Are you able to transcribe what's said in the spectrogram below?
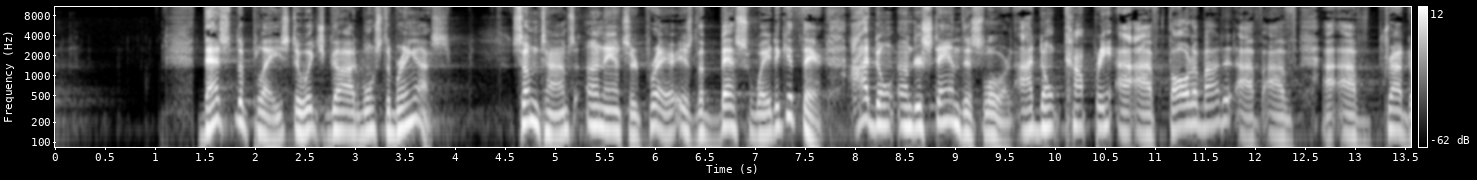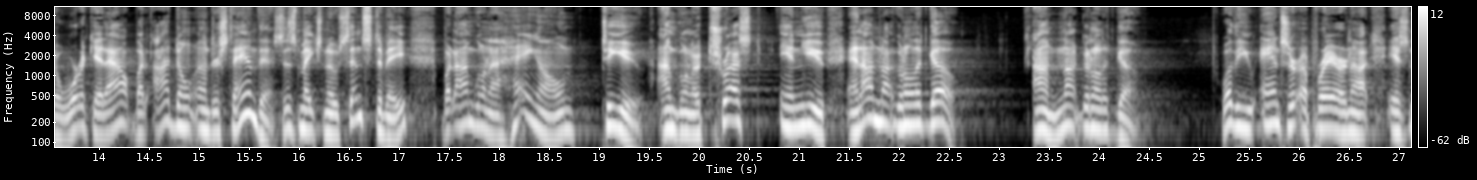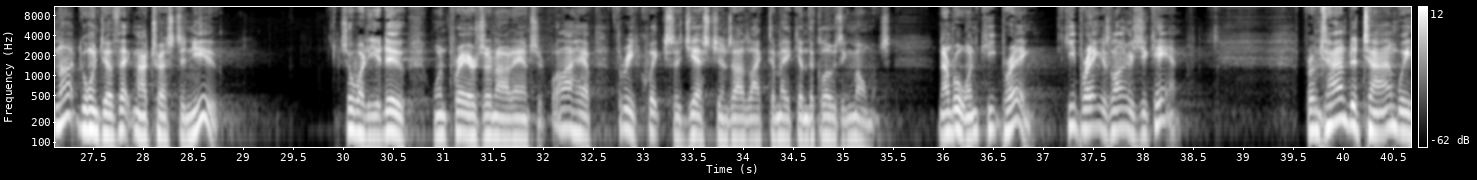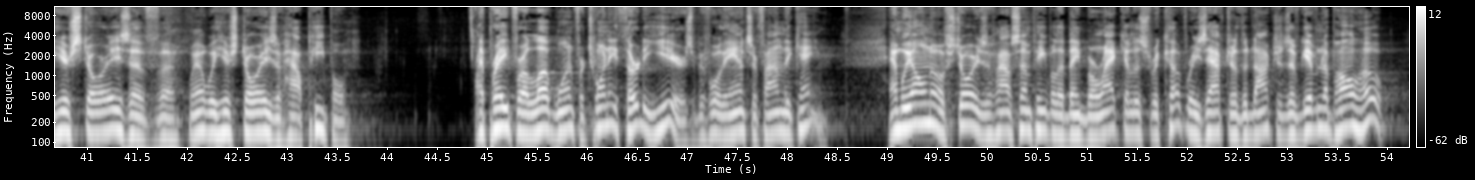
That's the place to which God wants to bring us. Sometimes unanswered prayer is the best way to get there. I don't understand this, Lord. I don't comprehend. I, have thought about it. I've, I've, I've tried to work it out, but I don't understand this. This makes no sense to me, but I'm going to hang on to you. I'm going to trust in you, and I'm not going to let go. I'm not going to let go. Whether you answer a prayer or not is not going to affect my trust in you. So, what do you do when prayers are not answered? Well, I have three quick suggestions I'd like to make in the closing moments. Number one, keep praying. Keep praying as long as you can. From time to time, we hear stories of, uh, well, we hear stories of how people have prayed for a loved one for 20, 30 years before the answer finally came. And we all know of stories of how some people have made miraculous recoveries after the doctors have given up all hope.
